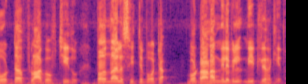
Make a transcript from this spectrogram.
boat flag off ചെയ്തു. പതിനാല് സീറ്റ് ബോട്ട് ബോട്ടാണ് നിലവിൽ നീറ്റിലിറക്കിയത്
